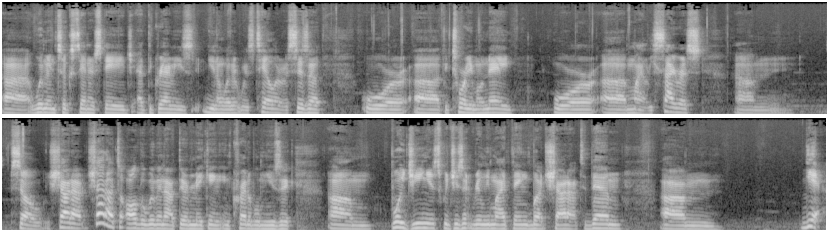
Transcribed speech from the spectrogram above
uh, women took center stage at the Grammys. You know whether it was Taylor or SZA, or uh, Victoria Monet, or uh, Miley Cyrus. Um, so shout out shout out to all the women out there making incredible music. Um, boygenius, which isn't really my thing, but shout out to them. Um, yeah,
